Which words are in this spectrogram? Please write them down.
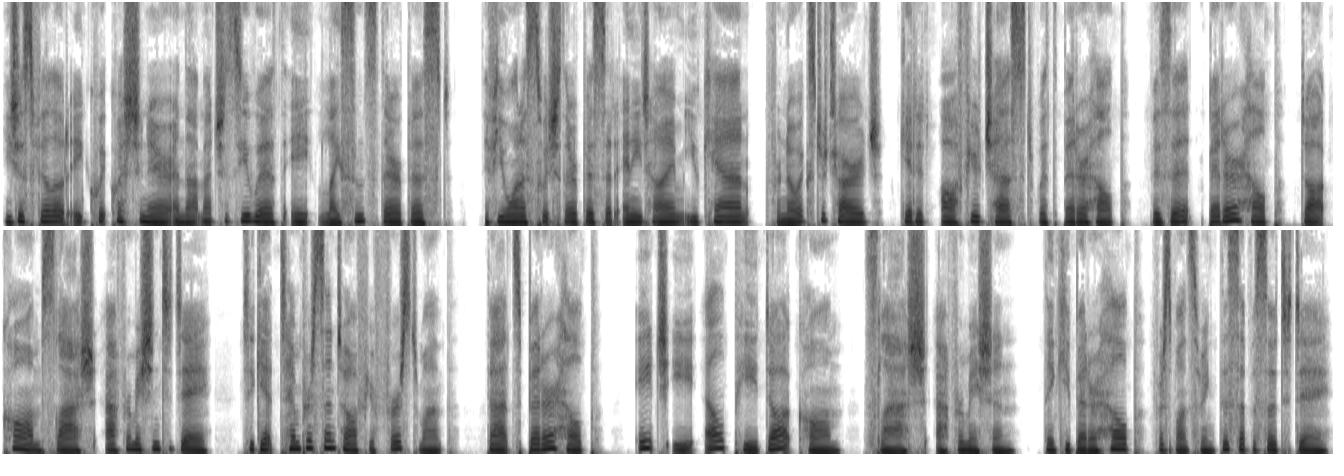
You just fill out a quick questionnaire and that matches you with a licensed therapist. If you want to switch therapists at any time, you can for no extra charge. Get it off your chest with BetterHelp. Visit betterhelp.com slash affirmation today to get 10% off your first month. That's betterhelp, H-E-L-P dot com slash affirmation. Thank you, BetterHelp, for sponsoring this episode today.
